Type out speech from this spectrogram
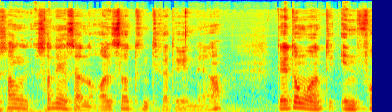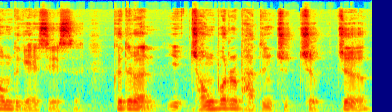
선, 선행사는 uncertainty가 되겠네요. They don't want informed guesses. 그들은 이 정보를 받은 추측, 즉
